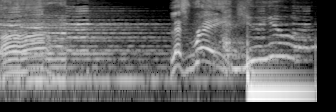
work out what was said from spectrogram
Uh huh. Let's rage.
